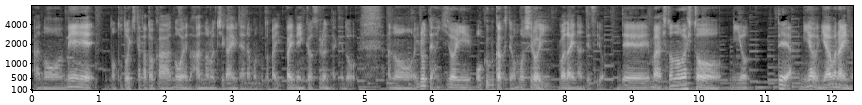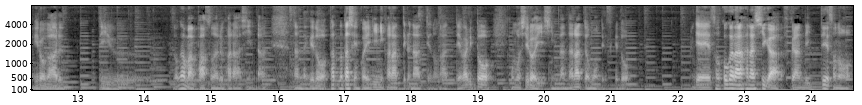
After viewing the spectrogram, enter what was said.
あの、目の届き方とか脳への反応の違いみたいなものとかいっぱい勉強するんだけど、あの、色って非常に奥深くて面白い話題なんですよ。で、まあ人の人によって似合う似合わないの色があるっていうのが、まあ、パーソナルカラー診断なんだけど、確かにこれ理にかなってるなっていうのがあって、割と面白い診断だなって思うんですけど、で、そこから話が膨らんでいって、その、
